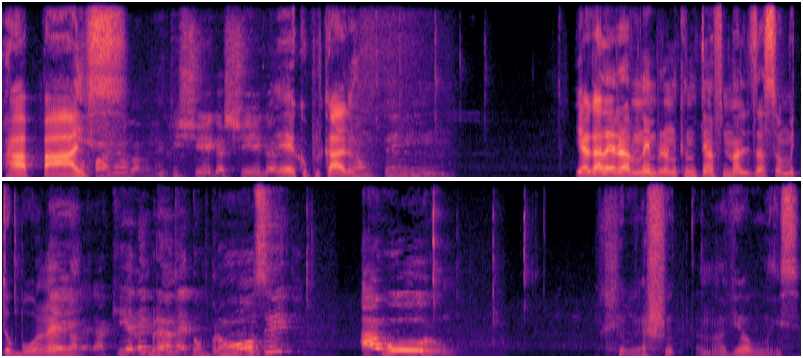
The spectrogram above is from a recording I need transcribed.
Rapaz. Não não, galera. A gente chega, chega. É complicado. Não tem. E a galera, lembrando que não tem uma finalização muito boa, né, É, galera, aqui é lembrando, é do bronze ao ouro. Eu ia chutar na violência.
